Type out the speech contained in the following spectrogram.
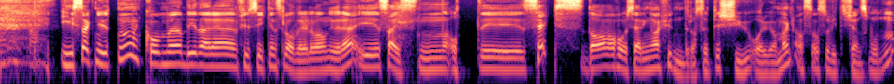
Isaac Newton kom med de der fysikkens lover, eller hva han gjorde, i 1686. Da var hårskjæringa 177 år gammel, altså så vidt kjønnsmoden.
